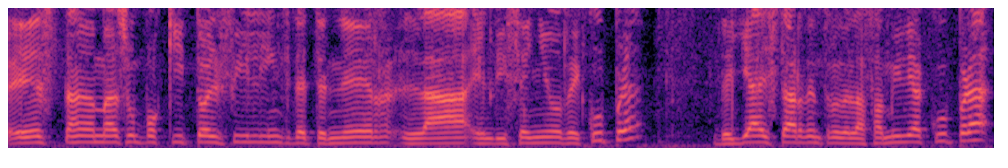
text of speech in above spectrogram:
Es nada más un poquito el feeling de tener la, el diseño de Cupra, de ya estar dentro de la familia Cupra,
